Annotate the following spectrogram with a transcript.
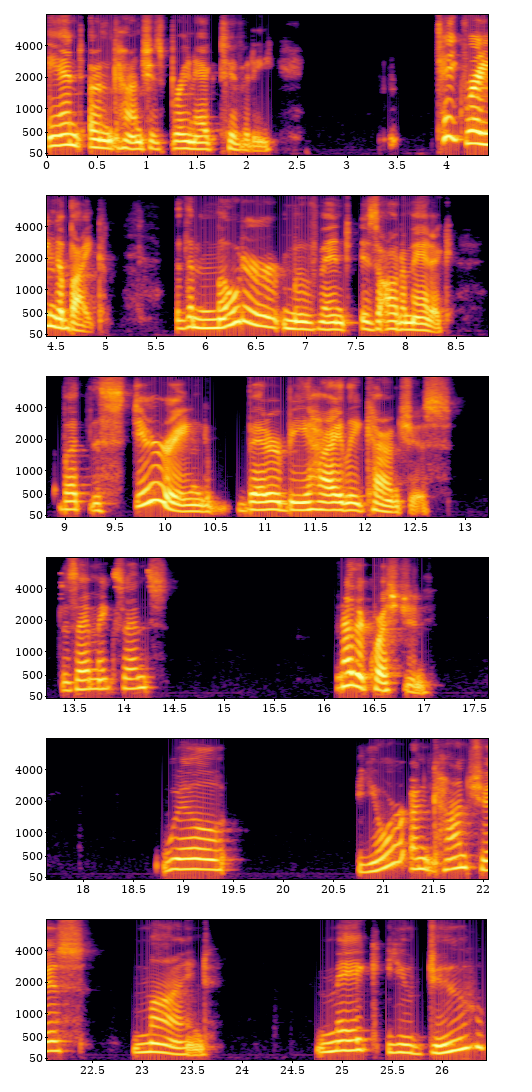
and unconscious brain activity. Take riding a bike. The motor movement is automatic, but the steering better be highly conscious. Does that make sense? Another question Will your unconscious mind make you do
